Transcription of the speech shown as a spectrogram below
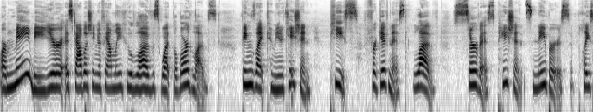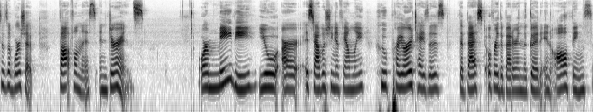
Or maybe you're establishing a family who loves what the Lord loves things like communication, peace, forgiveness, love, service, patience, neighbors, places of worship, thoughtfulness, endurance. Or maybe you are establishing a family who prioritizes the best over the better and the good in all things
